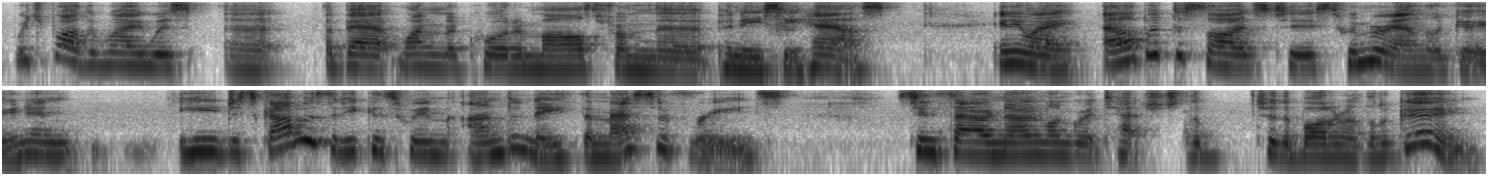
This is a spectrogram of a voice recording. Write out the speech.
which, by the way, was uh, about one and a quarter miles from the Pennisi house. Anyway, Albert decides to swim around the lagoon and he discovers that he can swim underneath the massive reeds since they are no longer attached to the to the bottom of the lagoon.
